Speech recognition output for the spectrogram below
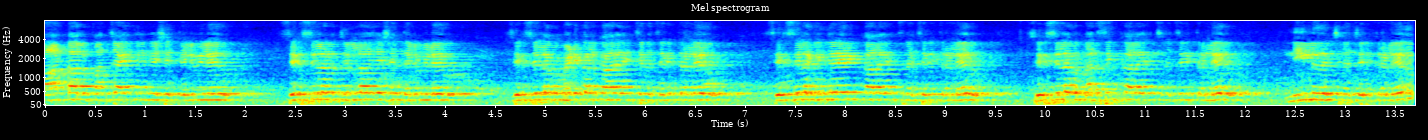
తాండాలు పంచాయతీలు చేసే తెలివి లేదు సిరిసిల్లను జిల్లా చేసే తెలివి లేదు సిరిసిల్లకు మెడికల్ కాలేజ్ ఇచ్చిన చరిత్ర లేదు సిరిసిల్లకు ఇంజనీరింగ్ కాలేజ్ ఇచ్చిన చరిత్ర లేదు సిరిసిల్లకు నర్సింగ్ కాలేజ్ ఇచ్చిన చరిత్ర లేదు నీళ్ళు తెచ్చిన చరిత్ర లేదు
